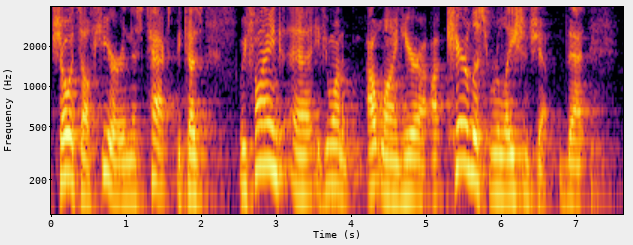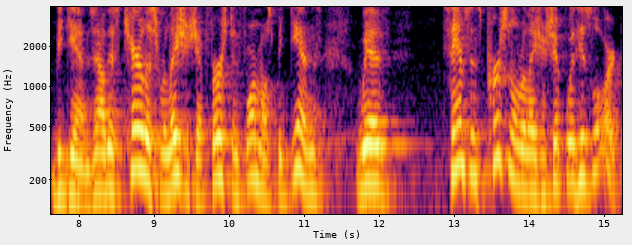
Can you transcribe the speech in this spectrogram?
show itself here in this text because we find, uh, if you want to outline here, a, a careless relationship that begins. Now, this careless relationship, first and foremost, begins with Samson's personal relationship with his Lord.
